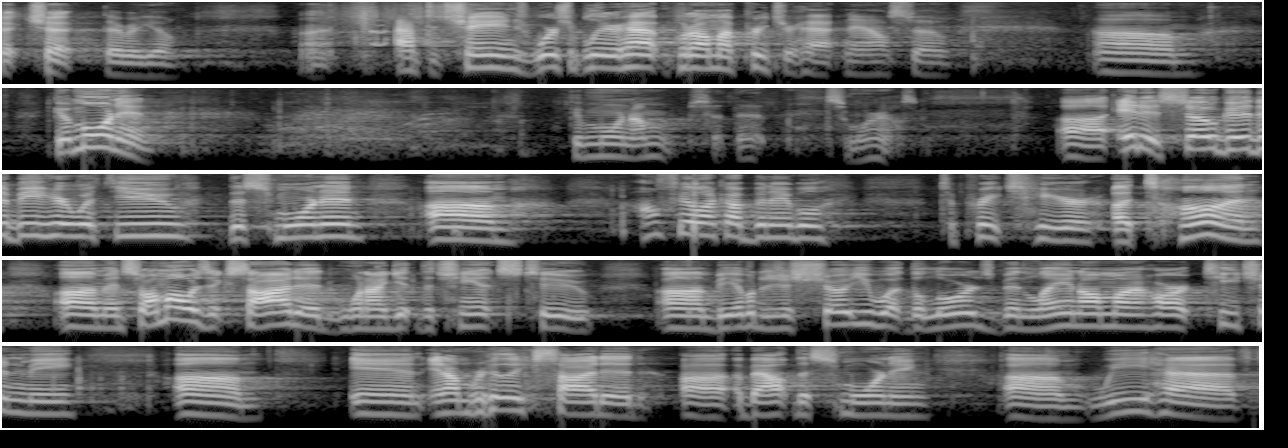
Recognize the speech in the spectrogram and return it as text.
Check, check. There we go. All right. I have to change worship leader hat, put on my preacher hat now. So, um, good morning. Good morning. I'm set that somewhere else. Uh, it is so good to be here with you this morning. Um, I don't feel like I've been able to preach here a ton, um, and so I'm always excited when I get the chance to um, be able to just show you what the Lord's been laying on my heart, teaching me. Um, and, and I'm really excited uh, about this morning. Um, we have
